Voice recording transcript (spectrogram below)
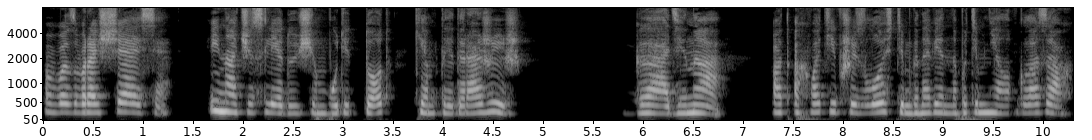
«Возвращайся, иначе следующим будет тот, кем ты дорожишь». «Гадина!» От охватившей злости мгновенно потемнело в глазах.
